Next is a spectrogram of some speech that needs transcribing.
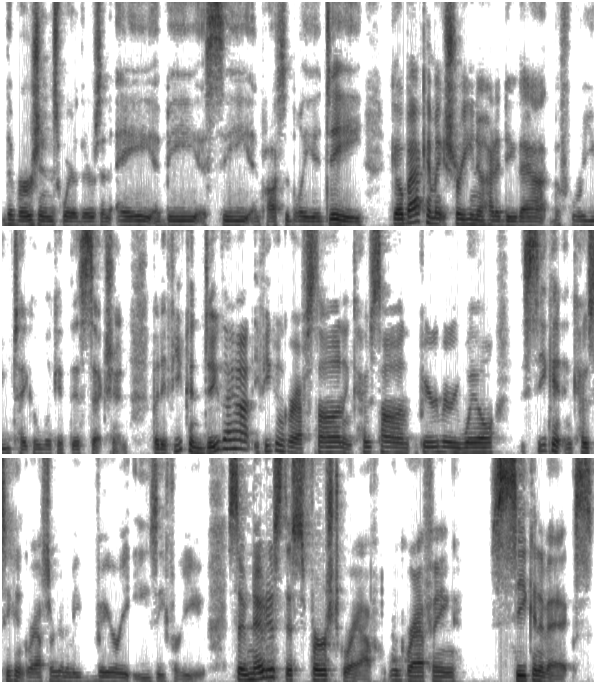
the versions where there's an A, a B, a C, and possibly a D, go back and make sure you know how to do that before you take a look at this section. But if you can do that, if you can graph sine and cosine very, very well, the secant and cosecant graphs are going to be very easy for you. So notice this first graph. We're graphing secant of x,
